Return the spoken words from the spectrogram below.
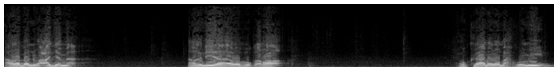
عربا وعجما أغنياء وفقراء حكاما ومحكومين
